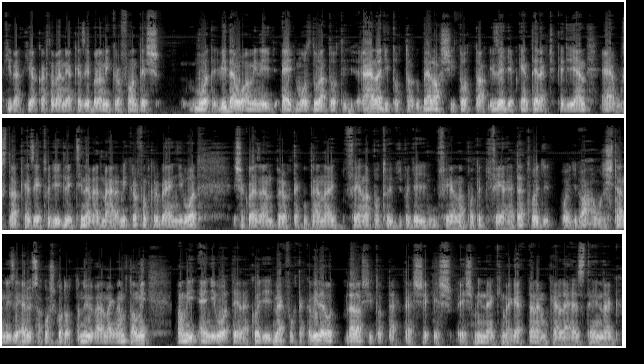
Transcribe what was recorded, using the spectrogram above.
kivet, ki akarta venni a kezéből a mikrofont, és volt egy videó, amin így egy mozdulatot így ránagyítottak, belassítottak, ez egyébként tényleg csak egy ilyen elhúzta a kezét, hogy így létszi neved már a mikrofont, körülbelül ennyi volt, és akkor ezen pörögtek utána egy fél napot, hogy, vagy egy fél napot, egy fél hetet, hogy, hogy ah, úristen, izé, erőszakoskodott a nővel, meg nem tudom mi, ami ennyi volt tényleg, hogy így megfogták a videót, lelassították, tessék, és, és mindenki megette, nem kell ehhez tényleg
